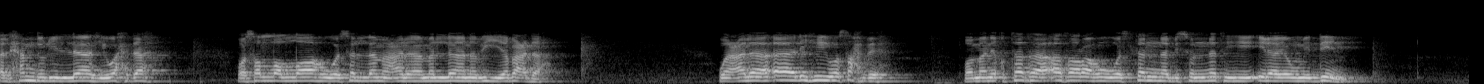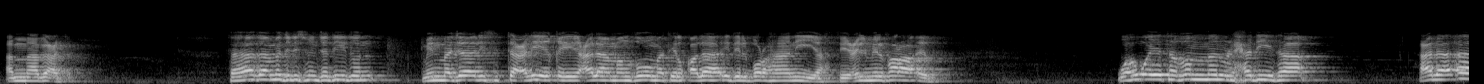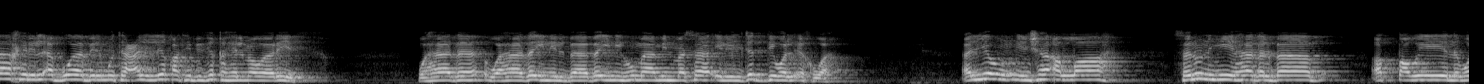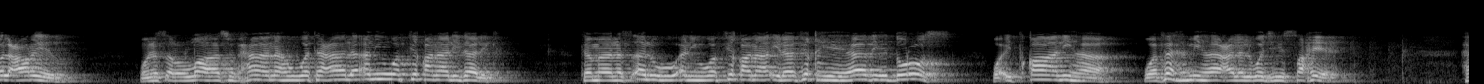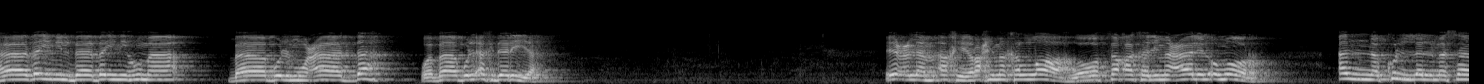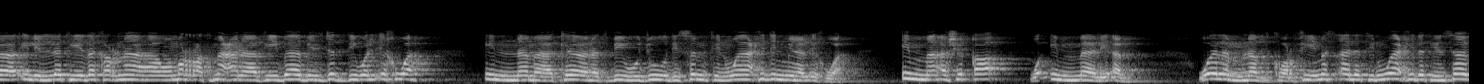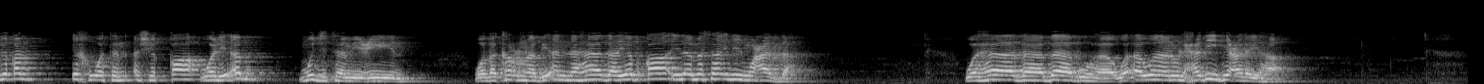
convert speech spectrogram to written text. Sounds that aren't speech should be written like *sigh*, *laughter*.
الحمد لله وحده وصلى الله وسلم على من لا نبي بعده وعلى آله وصحبه ومن اقتفى أثره واستنى بسنته إلى يوم الدين. أما بعد فهذا مجلس جديد من مجالس التعليق على منظومة القلائد البرهانية في علم الفرائض وهو يتضمن الحديث على آخر الأبواب المتعلقة بفقه المواريث. وهذا وهذين البابين هما من مسائل الجد والإخوة. اليوم إن شاء الله سننهي هذا الباب الطويل والعريض. ونسأل الله سبحانه وتعالى أن يوفقنا لذلك. كما نسأله أن يوفقنا إلى فقه هذه الدروس وإتقانها وفهمها على الوجه الصحيح. هذين البابين هما باب المعادة وباب الأكدرية. اعلم أخي رحمك الله ووفقك لمعالي الأمور أن كل المسائل التي ذكرناها ومرت معنا في باب الجد والإخوة إنما كانت بوجود صنف واحد من الإخوة إما أشقاء وإما لأب. ولم نذكر في مسألة واحدة سابقا إخوة أشقاء ولأب مجتمعين. وذكرنا بأن هذا يبقى إلى مسائل المعادة. وهذا بابها وأوان الحديث عليها.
